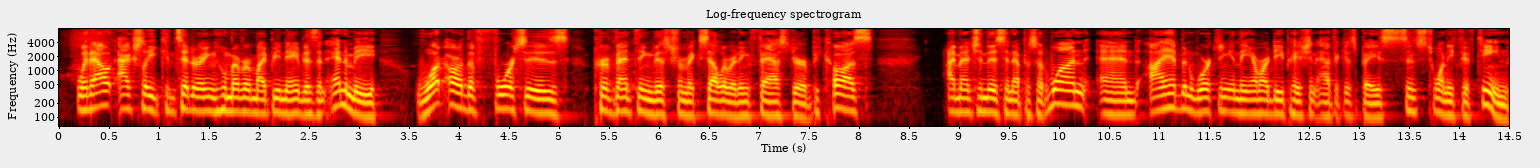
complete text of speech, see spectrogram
without actually considering whomever might be named as an enemy, what are the forces preventing this from accelerating faster? Because I mentioned this in episode one, and I have been working in the MRD patient advocate space since 2015.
